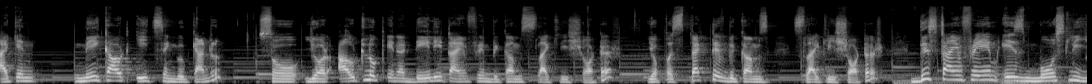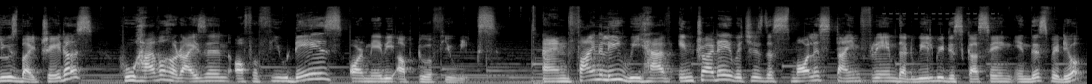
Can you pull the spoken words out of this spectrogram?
I can make out each single candle. So your outlook in a daily time frame becomes slightly shorter. Your perspective becomes slightly shorter. This time frame is mostly used by traders who have a horizon of a few days or maybe up to a few weeks. And finally, we have intraday, which is the smallest time frame that we'll be discussing in this video.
